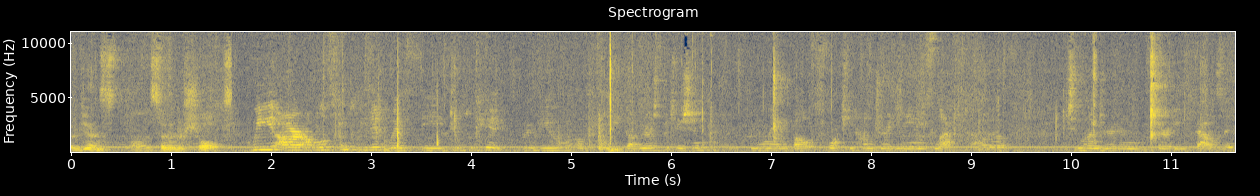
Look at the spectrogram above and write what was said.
against uh, Senator Schultz. We are almost completed with the duplicate review of the governor's petition. We only have about 1,400 names left out of 230,000.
